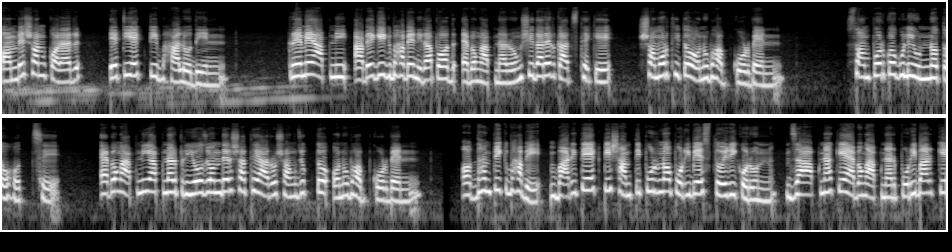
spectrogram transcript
অন্বেষণ করার এটি একটি ভালো দিন। প্রেমে আপনি আবেগিকভাবে নিরাপদ এবং আপনার অংশীদারের কাছ থেকে সমর্থিত অনুভব করবেন। সম্পর্কগুলি উন্নত হচ্ছে এবং আপনি আপনার প্রিয়জনদের সাথে আরও সংযুক্ত অনুভব করবেন। অধ্যান্তিকভাবে বাড়িতে একটি শান্তিপূর্ণ পরিবেশ তৈরি করুন, যা আপনাকে এবং আপনার পরিবারকে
